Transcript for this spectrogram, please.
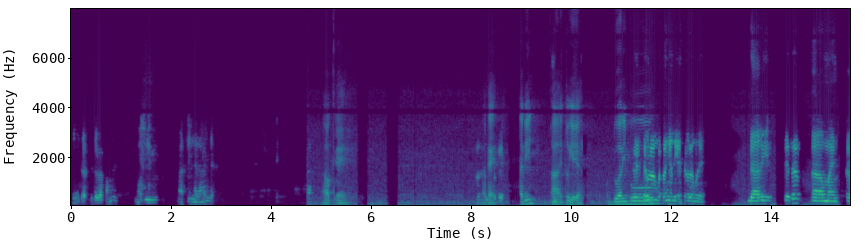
Ini udah udah berapa menit? Mau dimatiin aja. Oke. Oke. Oke. Tadi ah, itu ya 2000 Saya, ulang pertanyaan ya, saya ulang dulu ya. Dari kita eh, main ke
